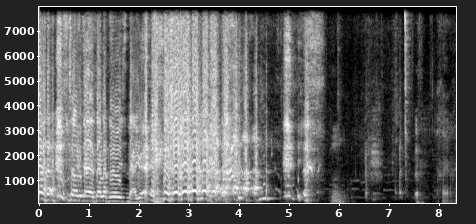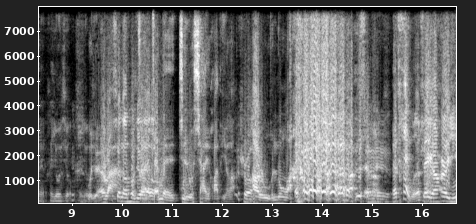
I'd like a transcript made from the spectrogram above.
三回加起来待了得有俩月。优秀，很优秀。我觉得吧，相当透心了咱咱得进入下一话题了，是吧？二十五分钟了，哎那泰国的事儿。这个二姨，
